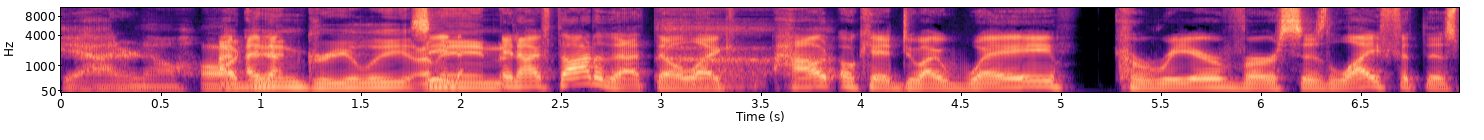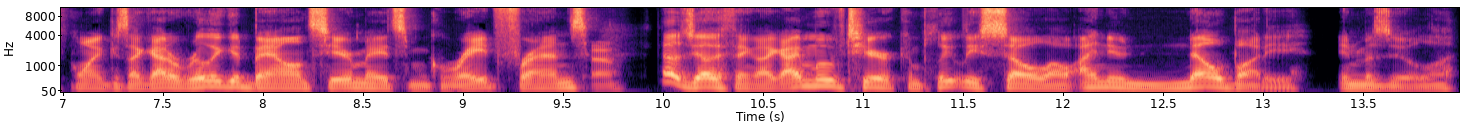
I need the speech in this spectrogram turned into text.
Yeah, I don't know. I- I- Greeley. See, I and- mean, and I've thought of that though. Like, how? Okay, do I weigh career versus life at this point? Because I got a really good balance here. Made some great friends. Yeah. That was the other thing. Like, I moved here completely solo. I knew nobody in Missoula.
